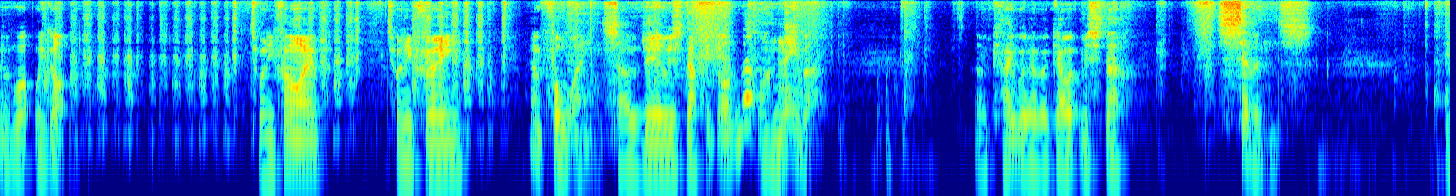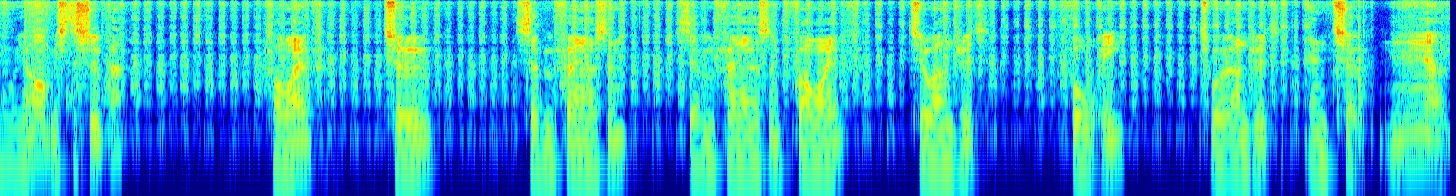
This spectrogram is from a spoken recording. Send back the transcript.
and what we got? 25, 23, and 14. So there is nothing on that one neither. Okay, we'll have a go at Mr. Sevens. Here we are, Mr. Super. Five, two, seven thousand, seven thousand, five, two hundred, forty, two hundred, and two. No,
